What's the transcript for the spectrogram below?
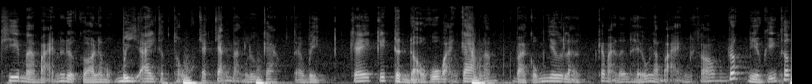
khi mà bạn nó được gọi là một BA thực thụ, chắc chắn bạn lương cao. Tại vì cái cái trình độ của bạn cao lắm. Và cũng như là các bạn nên hiểu là bạn có rất nhiều kiến thức.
